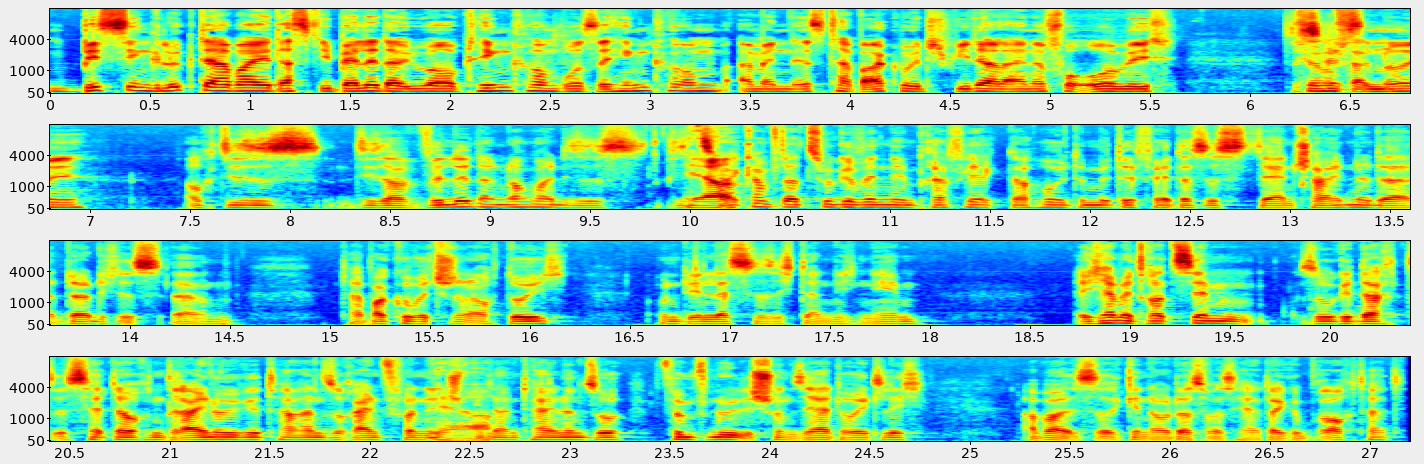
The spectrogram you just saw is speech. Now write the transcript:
ein bisschen Glück dabei, dass die Bälle da überhaupt hinkommen, wo sie hinkommen. Am Ende ist Tabakovic wieder alleine vor Urbich. Das ist halt 5 zu dann 0. auch dieses, dieser Wille dann nochmal, dieses, diesen Ja. Zweikampf dazu gewinnen, den Prevliak da holt im Mittelfeld, das ist der entscheidende. Da, dadurch ist ähm, Tabakovic dann auch durch und den lässt er sich dann nicht nehmen. Ich habe mir trotzdem so gedacht, es hätte auch ein 3-0 getan, so rein von den Ja. Spielanteilen und so. 5-0 ist schon sehr deutlich, aber ist genau das, was Hertha gebraucht hat.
